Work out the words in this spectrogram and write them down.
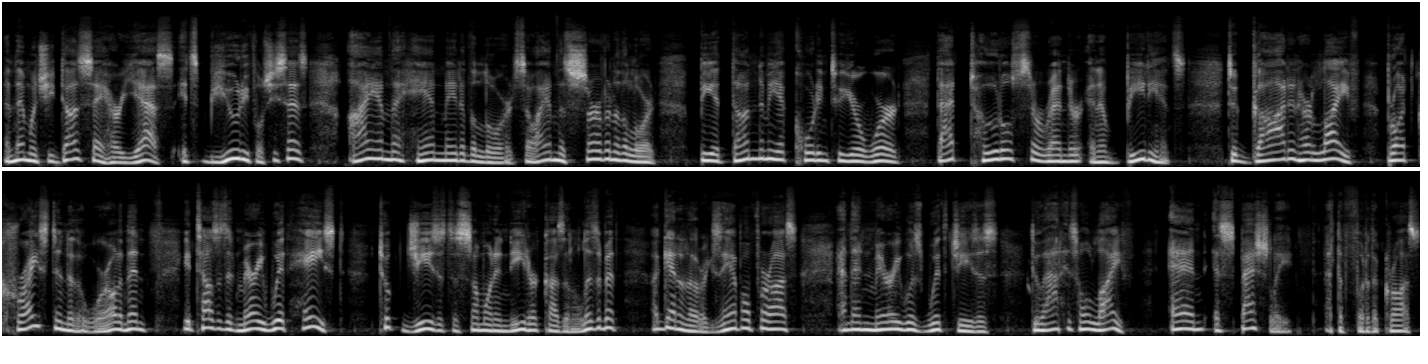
And then when she does say her yes, it's beautiful. She says, I am the handmaid of the Lord, so I am the servant of the Lord. Be it done to me according to your word. That total surrender and obedience to God in her life brought Christ into the world. And then it tells us that Mary, with haste, took Jesus to someone in need, her cousin Elizabeth. Again, another example for us. And then Mary was with Jesus throughout his whole life, and especially at the foot of the cross.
